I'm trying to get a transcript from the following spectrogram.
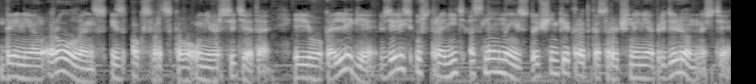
Дэниел Роуленс из Оксфордского университета и его коллеги взялись устранить основные источники краткосрочной неопределенности,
